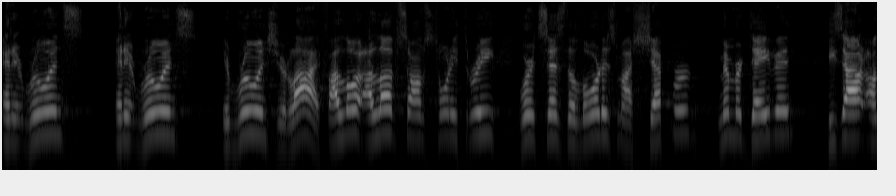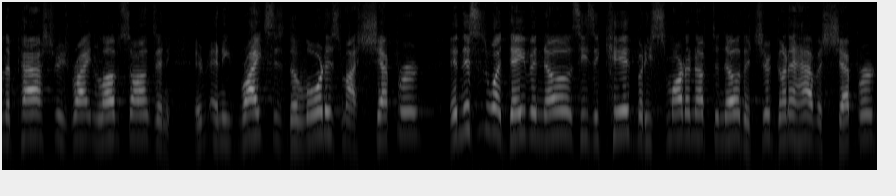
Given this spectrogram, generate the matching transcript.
and it ruins and it ruins it ruins your life. I, lo- I love Psalms 23 where it says, The Lord is my shepherd. Remember David? He's out on the pasture, he's writing love songs, and, and he writes, The Lord is my shepherd. And this is what David knows. He's a kid, but he's smart enough to know that you're going to have a shepherd.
